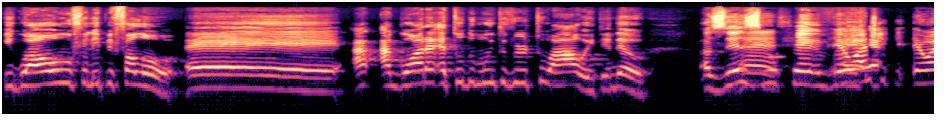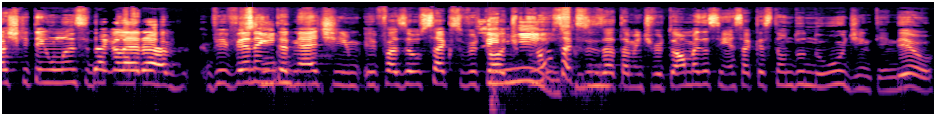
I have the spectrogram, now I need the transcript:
Igual o Felipe falou, é, agora é tudo muito virtual, entendeu? Às vezes é, você. Eu, é... acho que, eu acho que tem um lance da galera viver Sim. na internet e fazer o sexo virtual. Sim, tipo, não sexo exatamente virtual, mas assim, essa questão do nude, entendeu?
